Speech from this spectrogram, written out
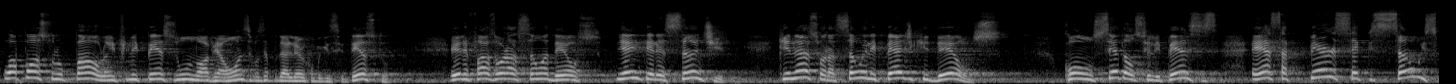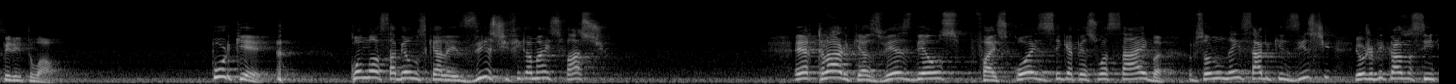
O apóstolo Paulo, em Filipenses 1, 9 a 11, se você puder ler comigo esse texto, ele faz oração a Deus. E é interessante que nessa oração ele pede que Deus conceda aos filipenses essa percepção espiritual. Por quê? Quando nós sabemos que ela existe, fica mais fácil. É claro que às vezes Deus faz coisas sem que a pessoa saiba, a pessoa não nem sabe que existe. Eu já vi casos assim,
